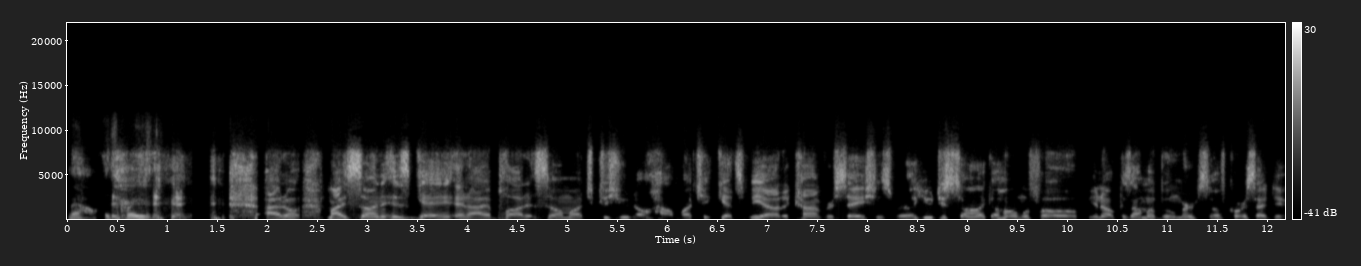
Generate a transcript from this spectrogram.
No, it's crazy. I don't. My son is gay, and I applaud it so much because you know how much it gets me out of conversations where like you just sound like a homophobe, you know, because I'm a boomer, so of course I do.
